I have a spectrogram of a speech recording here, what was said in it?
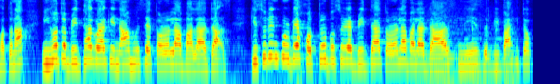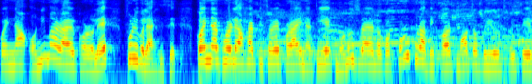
ঘটনা। নিহত বৃদ্ধাগৰাকীৰ নাম হৈছে তৰলা বালা দাস। কিছুদিন পূৰ্বে সত্তৰ বছৰীয়া বৃদ্ধা তৰলা বালা দাস নিজ বিবাহিত কন্যা অনিমা ৰায়ৰ ঘৰলৈ ফুৰিবলৈ আহিছিল। কন্যাৰ ঘৰলৈ অহাৰ পিছৰে পৰাই নাতিয়েক মনোজ ৰায়ৰ লগত সৰু সুৰা বিষয়ত মত বিৰোধ হৈছিল।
